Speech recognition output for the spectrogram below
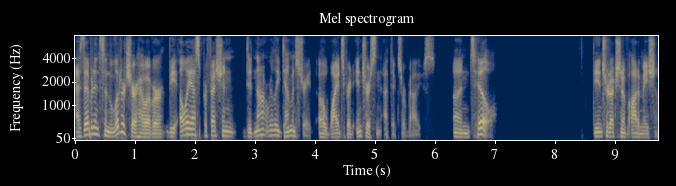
As evidence in the literature, however, the LIS profession did not really demonstrate a widespread interest in ethics or values until the introduction of automation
